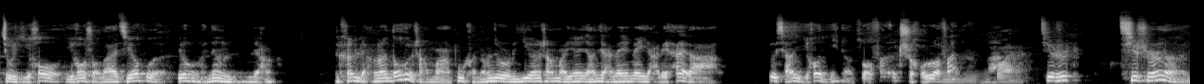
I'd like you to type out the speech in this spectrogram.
就以后以后说白了，结婚结婚肯定两，可能两个人都会上班，不可能就是一个人上班，一个人养家，那那压力太大了。就想以后你想做饭，吃口热饭，对，其实其实呢，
